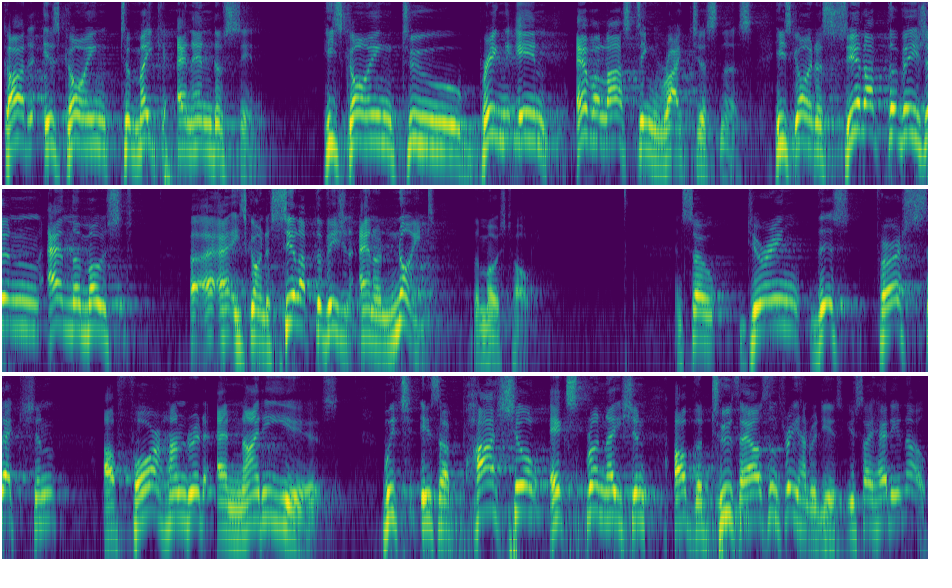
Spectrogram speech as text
God is going to make an end of sin. He's going to bring in everlasting righteousness. He's going to seal up the vision and the most, uh, uh he's going to seal up the vision and anoint the most holy. And so during this first section of 490 years, which is a partial explanation of the 2,300 years. You say, How do you know?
